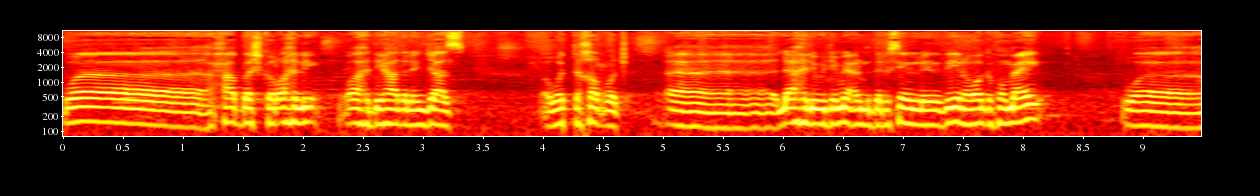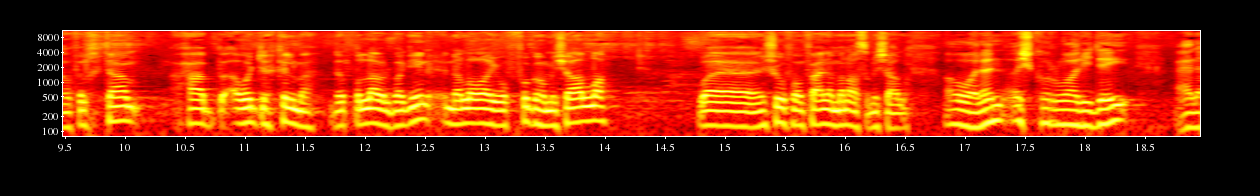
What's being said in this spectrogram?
وحاب أشكر أهلي وأهدي هذا الإنجاز والتخرج آه، لأهلي وجميع المدرسين الذين وقفوا معي. وفي الختام حاب أوجه كلمة للطلاب الباقيين. إن الله يوفقهم إن شاء الله. ونشوفهم فعلا مناصب إن شاء الله. أولا أشكر والدي على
